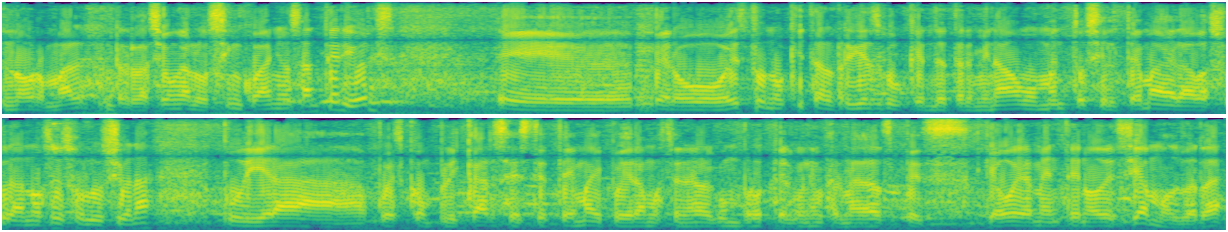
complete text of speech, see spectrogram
normal en relación a los cinco años anteriores, pero esto no quita el riesgo que en determinado momento si el tema de la basura no se soluciona, pudiera pues complicarse este tema y pudiéramos tener algún brote, alguna enfermedad pues que obviamente no deseamos, ¿verdad?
